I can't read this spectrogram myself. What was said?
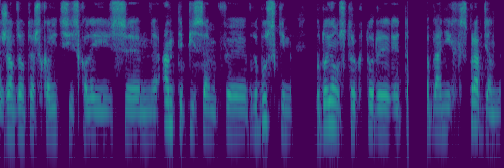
Rządzą też w koalicji z kolei z antypisem w, w Lubuskim. Budują struktury dla nich sprawdzian.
